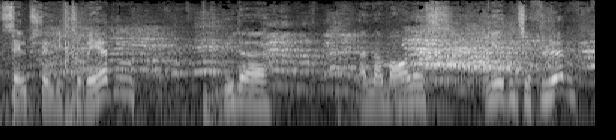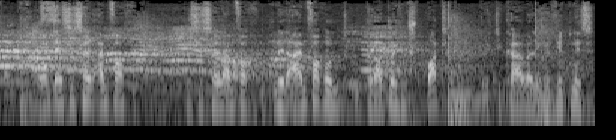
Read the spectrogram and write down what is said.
selbstständig zu werden, wieder ein normales Leben zu führen. Und das ist halt einfach, das ist halt einfach nicht einfach und gerade durch den Sport, durch die körperliche Fitness,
